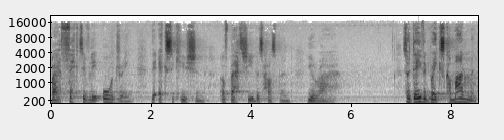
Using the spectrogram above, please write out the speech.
by effectively ordering the execution of Bathsheba's husband, Uriah. So David breaks commandment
